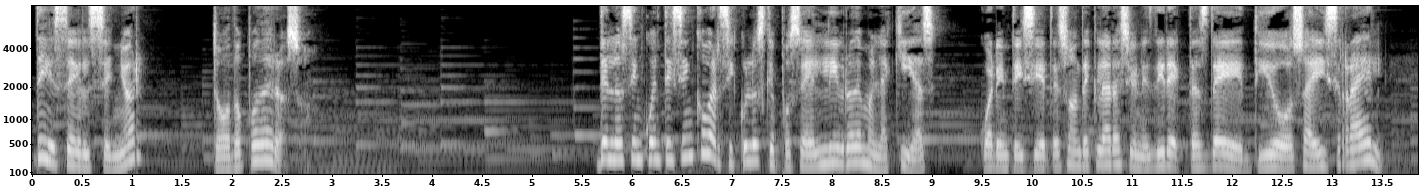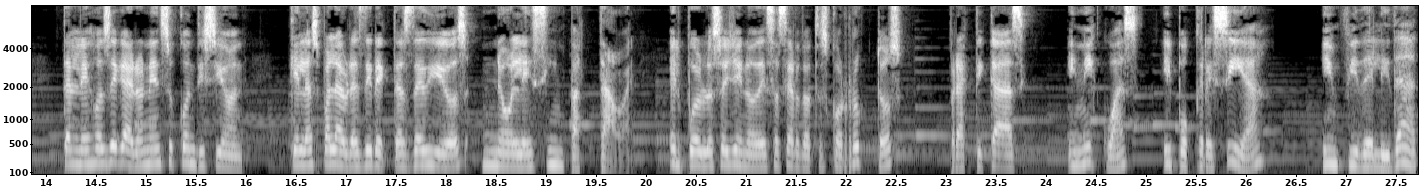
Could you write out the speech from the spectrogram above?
dice el Señor Todopoderoso. De los 55 versículos que posee el libro de Malaquías, 47 son declaraciones directas de Dios a Israel. Tan lejos llegaron en su condición que las palabras directas de Dios no les impactaban. El pueblo se llenó de sacerdotes corruptos, prácticas inicuas, hipocresía, infidelidad,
